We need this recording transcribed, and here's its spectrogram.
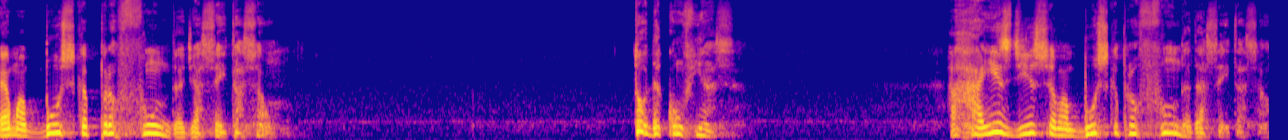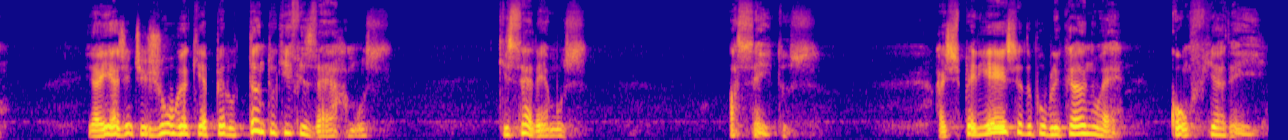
é uma busca profunda de aceitação. Toda confiança. A raiz disso é uma busca profunda da aceitação. E aí a gente julga que é pelo tanto que fizermos que seremos aceitos. A experiência do publicano é: confiarei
